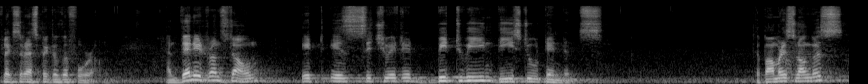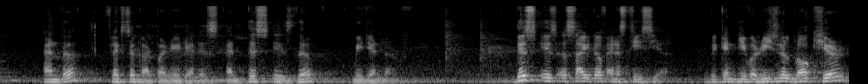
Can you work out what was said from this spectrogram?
flexor aspect of the forearm. And then it runs down. It is situated between these two tendons, the palmaris longus and the flexor carpi radialis. And this is the median nerve. This is a site of anesthesia. We can give a regional block here.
